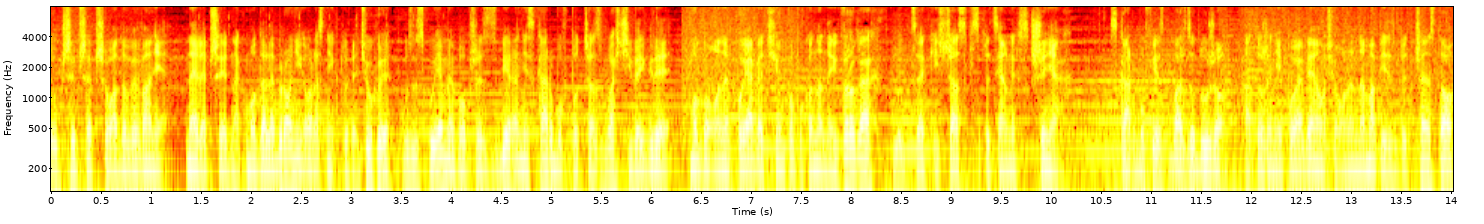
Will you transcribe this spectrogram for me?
lub szybsze przeładowywanie. Najlepsze jednak modele broni oraz niektóre ciuchy uzyskujemy poprzez zbieranie skarbów podczas właściwej gry. Mogą one pojawiać się po pokonanych wrogach lub co jakiś czas w specjalnych skrzyniach. Skarbów jest bardzo dużo, a to, że nie pojawiają się one na mapie zbyt często,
